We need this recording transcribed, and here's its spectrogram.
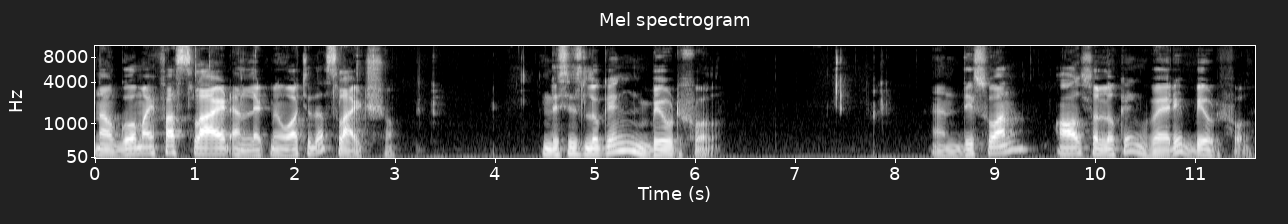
Now go my first slide and let me watch the slideshow. This is looking beautiful. And this one also looking very beautiful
